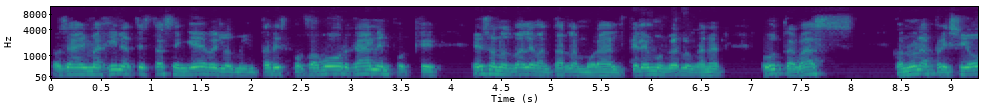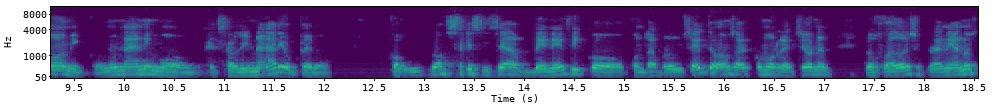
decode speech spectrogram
O sea, imagínate, estás en guerra y los militares, por favor, ganen porque eso nos va a levantar la moral, queremos verlos ganar. Otra, vas con una presión y con un ánimo extraordinario, pero no sé si sea benéfico o contraproducente. Vamos a ver cómo reaccionan los jugadores ucranianos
